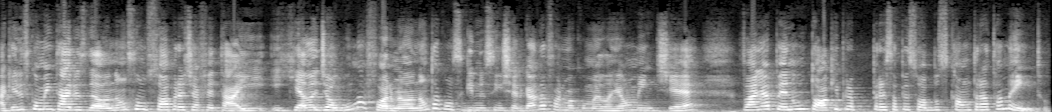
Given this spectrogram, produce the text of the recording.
aqueles comentários dela não são só para te afetar e, e que ela de alguma forma ela não tá conseguindo se enxergar da forma como ela realmente é, vale a pena um toque para essa pessoa buscar um tratamento.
